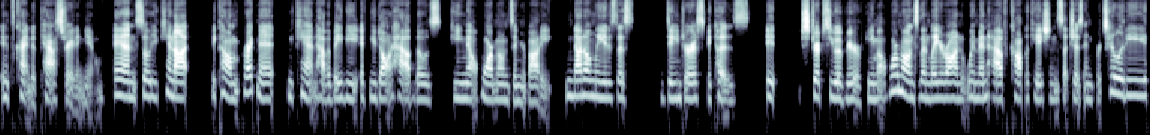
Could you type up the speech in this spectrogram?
it's kind of castrating you. And so you cannot become pregnant, you can't have a baby if you don't have those female hormones in your body. Not only is this dangerous because strips you of your female hormones. And then later on, women have complications such as infertility.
